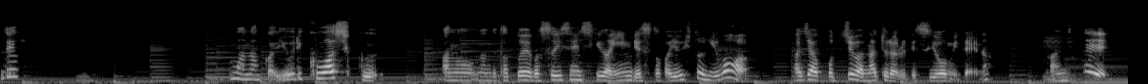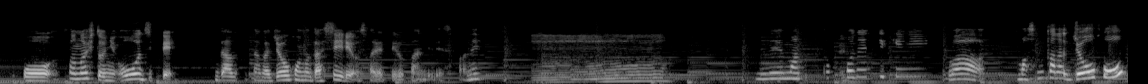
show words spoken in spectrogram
で、まあなんかより詳しくあのなんで例えば推薦式がいいんですとかいう人にはあじゃあこっちはナチュラルですよみたいな感じで、うん、こうその人に応じてだなんか情報の出し入れをされてる感じですかね。でまあ個人的には、まあ、そのただ情報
